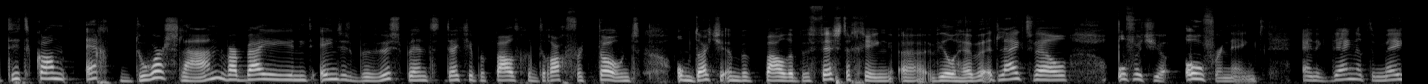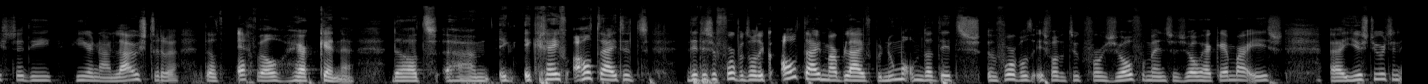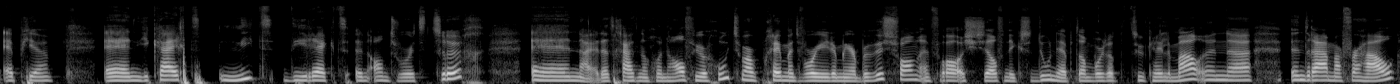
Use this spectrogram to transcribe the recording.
dit kan echt doorslaan, waarbij je je niet eens eens bewust bent dat je bepaald gedrag vertoont, omdat je een bepaalde bevestiging uh, wil hebben. Het lijkt wel of het je overneemt. En ik denk dat de meesten die hier naar luisteren dat echt wel herkennen. Dat um, ik, ik geef altijd het, dit is een voorbeeld wat ik altijd maar blijf benoemen, omdat dit een voorbeeld is wat natuurlijk voor zoveel mensen zo herkenbaar is. Uh, je stuurt een appje en je krijgt niet direct een antwoord terug. En nou ja, dat gaat nog een half uur goed, maar op een gegeven moment word je er meer bewust van. En vooral als je zelf niks te doen hebt, dan wordt dat natuurlijk helemaal een, uh, een drama verhaal.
